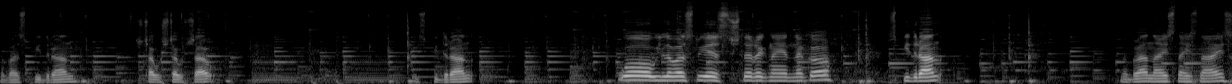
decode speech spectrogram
Chyba speedrun. Szczał, szczał, szczał. I speedrun. Wow, ile was tu jest? Czterech na jednego? Speedrun. Dobra, nice, nice, nice.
